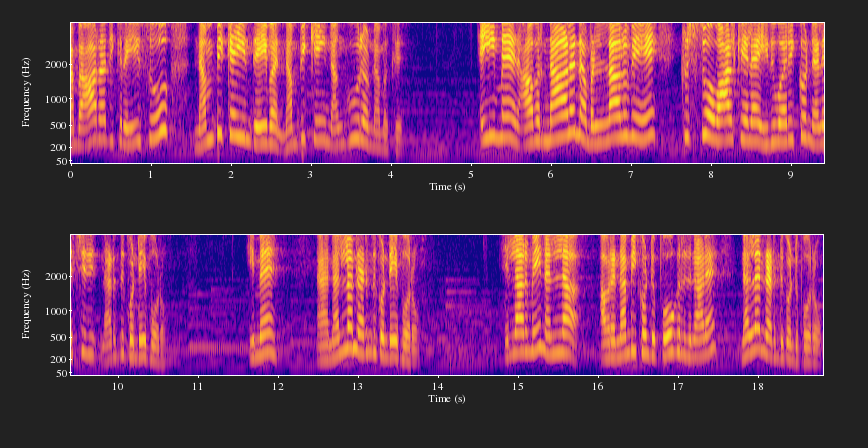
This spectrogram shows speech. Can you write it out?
நம்ம ஆராதிக்கிற இயேசு நம்பிக்கையின் தேவன் நம்பிக்கையின் அங்கூரம் நமக்கு. எய்மேன் அவர்னால நம்ம எல்லாருமே கிறிஸ்துவ வாழ்க்கையில இதுவரைக்கும் நிலைச்சி நடந்து கொண்டே போறோம். இமே நல்லா நடந்து கொண்டே போறோம். எல்லாருமே நல்லா அவரை நம்பிக்கொண்டு போகிறதுனால நல்லா நடந்து கொண்டு போறோம்.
